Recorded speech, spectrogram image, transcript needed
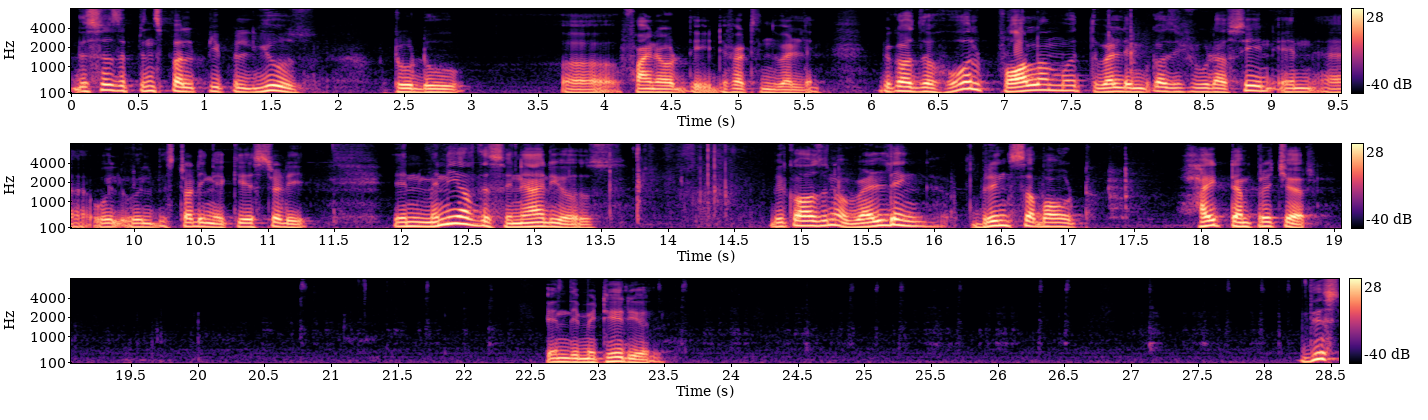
this is the principle people use to do uh, find out the defects in welding. Because the whole problem with welding because if you would have seen in uh, we will we'll be studying a case study in many of the scenarios because you know welding brings about high temperature in the material. This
